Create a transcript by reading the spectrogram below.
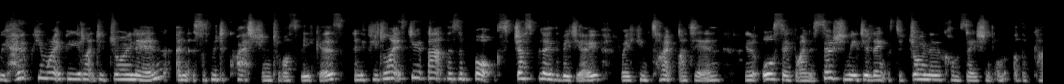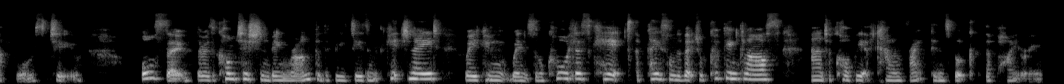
We hope you might be like to join in and submit a question to our speakers. And if you'd like to do that, there's a box just below the video where you can type that in. You'll also find the social media links to join in the conversation on other platforms too. Also, there is a competition being run for the food season with KitchenAid, where you can win some cordless kit, a place on the virtual cooking class, and a copy of Calum Franklin's book, The Pie Room.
